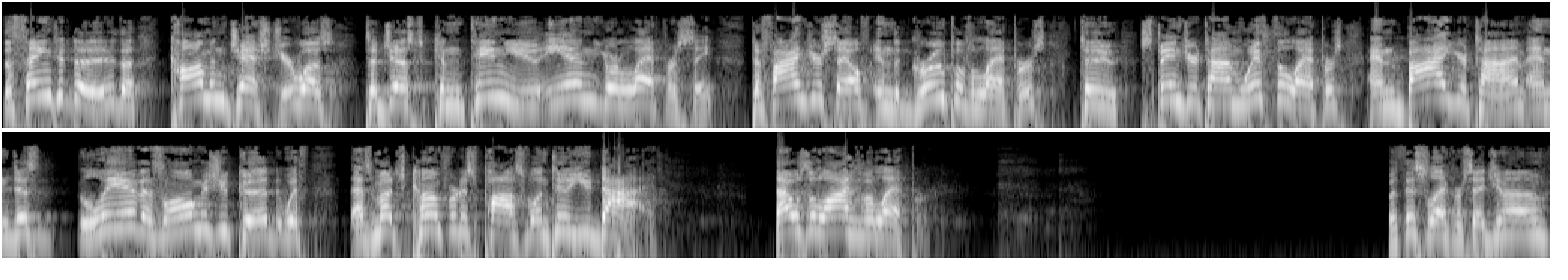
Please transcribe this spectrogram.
The thing to do, the common gesture was to just continue in your leprosy, to find yourself in the group of lepers, to spend your time with the lepers and buy your time and just live as long as you could with as much comfort as possible until you died. That was the life of a leper. But this leper said, you know,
